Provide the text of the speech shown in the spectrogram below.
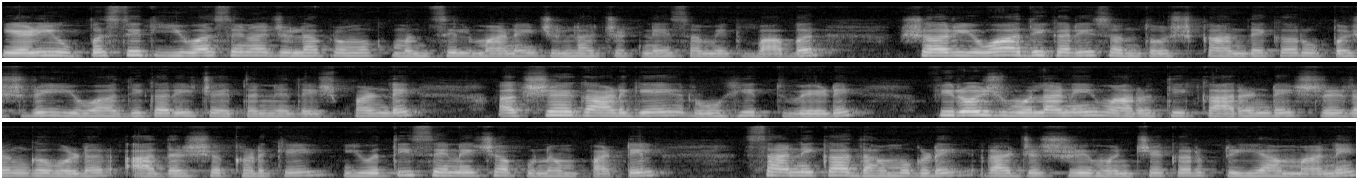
यावेळी उपस्थित युवासेना जिल्हाप्रमुख जिल्हा प्रमुख मनसिल माने जिल्हा चिटणीस अमित बाबर शहर युवा अधिकारी संतोष कांदेकर उपश्री युवा अधिकारी चैतन्य देशपांडे अक्षय गाडगे रोहित वेडे फिरोज मुलाने मारुती कारंडे श्रीरंग वडर आदर्श खडके युवती सेनेच्या पूनम पाटील सानिका दामुगडे राजश्री मंचेकर प्रिया माने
